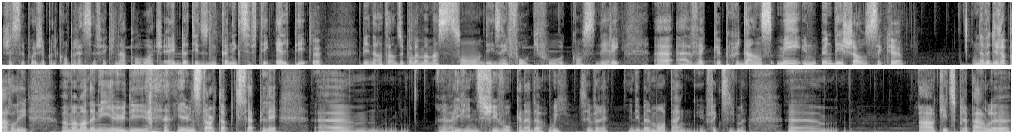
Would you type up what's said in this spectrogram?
Je sais pas, je n'ai pas le comparatif avec une Apple Watch. Et être doté d'une connectivité LTE. Bien entendu, pour le moment, ce sont des infos qu'il faut considérer euh, avec prudence. Mais une, des choses, c'est que on avait déjà parlé, à un moment donné, il y a eu, des il y a eu une start-up qui s'appelait euh, euh, Olivier me dit chez vous Canada. Oui, c'est vrai. Il y a des belles montagnes, effectivement. ah, ok, tu prépares le,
